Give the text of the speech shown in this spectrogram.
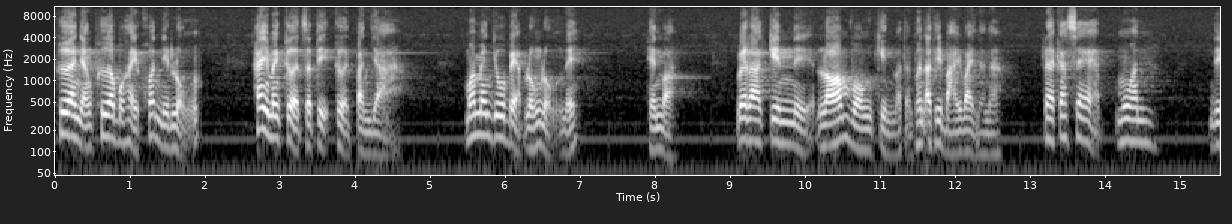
เพื่ออย่างเพื่อบ่ให้คนนี่หลง ให้มันเกิดสติเกิดปัญญามันแมันอยู่แบบหลงหลงเนี่ยเห็นบ่เวลากินนี่ ล้อมวงกินว่าแต่เพิ่นอธิบายไว้นะนะแล้วก็แซบมวน ดี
